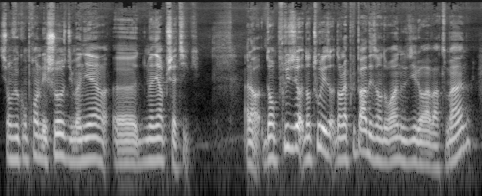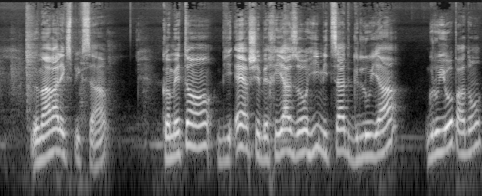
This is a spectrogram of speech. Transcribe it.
si on veut comprendre les choses d'une manière, euh, d'une manière pshatique. Alors dans plusieurs, dans tous les, dans la plupart des endroits, nous dit le Rav Hartman, le Maharal explique ça comme étant bi'er shebechia zohi mitzad gluya, gluyo pardon,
